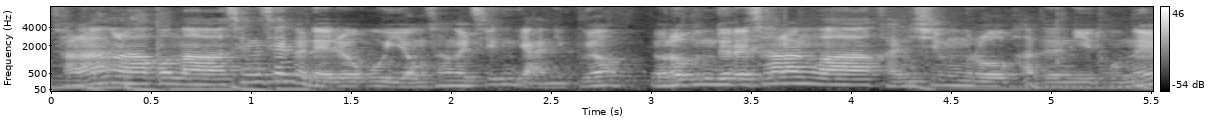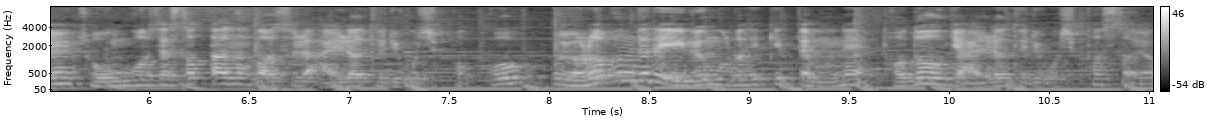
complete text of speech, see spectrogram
자랑을 하거나 생색을 내려고 이 영상을 찍은 게 아니고요. 여러분들의 사랑과 관심으로 받은 이 돈을 좋은 곳에 썼다는 것을 알려드리고 싶었고 또 여러분들의 이름으로 했기 때문에 더더욱이 알려드리고 싶었어요.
